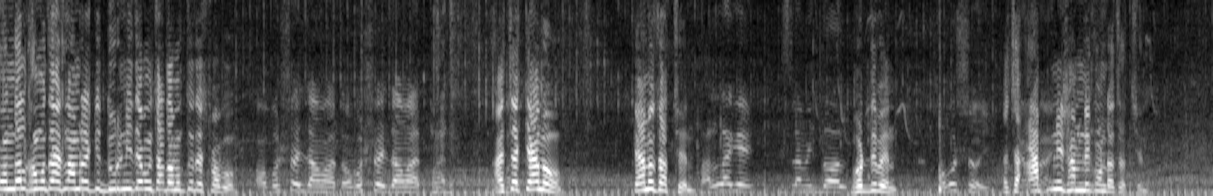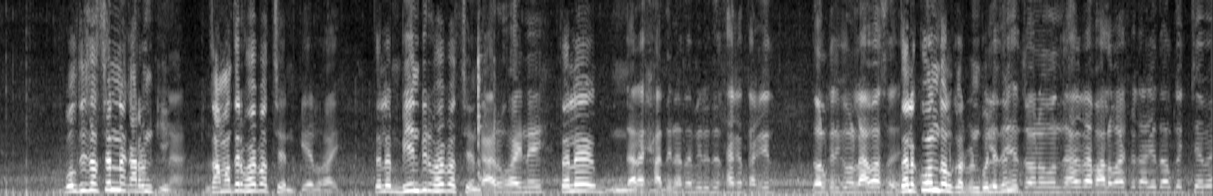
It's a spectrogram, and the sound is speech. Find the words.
কোন দল ক্ষমতা আসলে আমরা কি দুর্নীতি এবং চাঁদামুক্ত দেশ পাবো? অবশ্যই জামাত অবশ্যই জামাত। আচ্ছা কেন? কেন চাচ্ছেন? ভালো লাগে ইসলামিক দল। ভোট দেবেন? অবশ্যই। আচ্ছা আপনি সামনে কোনটা চাচ্ছেন? বলতে চাচ্ছেন না কারণ কি? জামাতের ভয় পাচ্ছেন? কে ভাই তাহলে বিএনপির ভয় পাচ্ছেন? কারও ভয় নেই। তাহলে যারা স্বাধীনতা বিরুদ্ধে থাকে তাকে দল করে কোনো লাভ আছে? তাহলে কোন দল করবেন বলে দেন? জনগণ যারা ভালোবাসবে তাকে দল করতে হবে।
